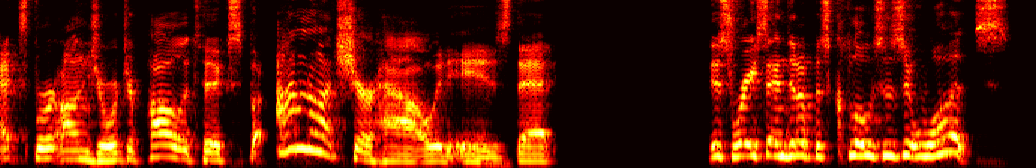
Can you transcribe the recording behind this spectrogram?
expert on Georgia politics, but I'm not sure how it is that this race ended up as close as it was.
